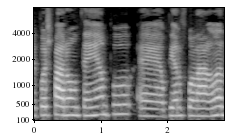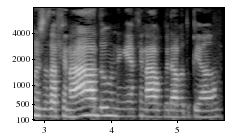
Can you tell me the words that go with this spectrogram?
Depois parou um tempo, é, o piano ficou lá anos desafinado, ninguém afinava, cuidava do piano.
